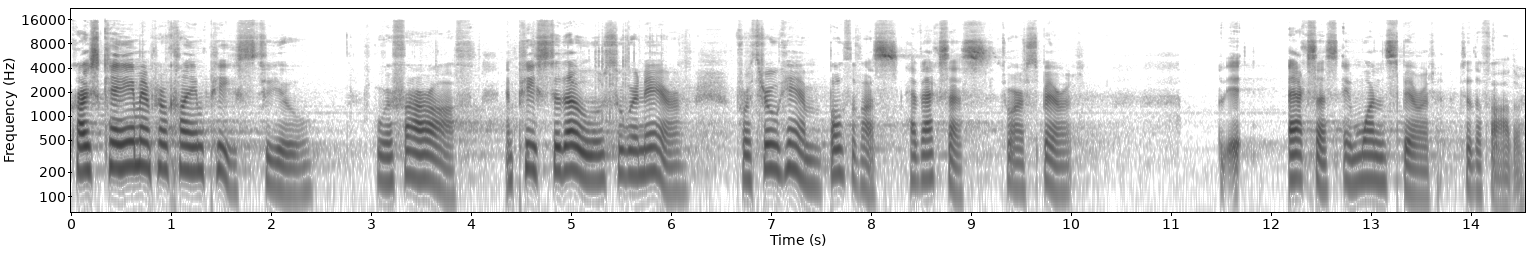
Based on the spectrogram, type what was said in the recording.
Christ came and proclaimed peace to you who were far off, and peace to those who were near, for through him both of us have access to our spirit, access in one spirit to the Father.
